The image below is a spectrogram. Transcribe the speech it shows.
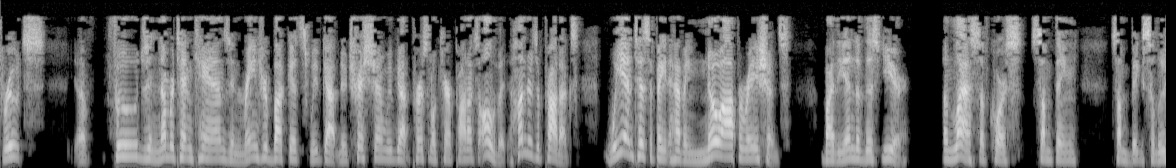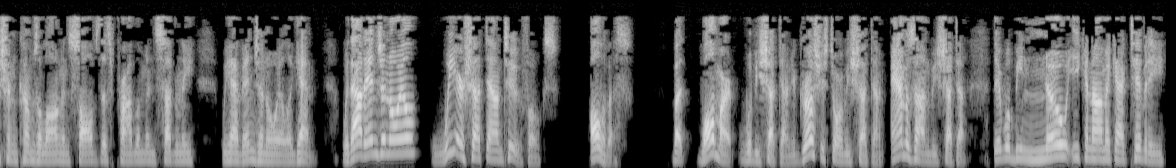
fruits, uh, foods in number 10 cans, in Ranger buckets. We've got nutrition. We've got personal care products, all of it, hundreds of products. We anticipate having no operations by the end of this year, unless, of course, something, some big solution comes along and solves this problem and suddenly we have engine oil again. Without engine oil, we are shut down too, folks. All of us. But Walmart will be shut down. Your grocery store will be shut down. Amazon will be shut down. There will be no economic activity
